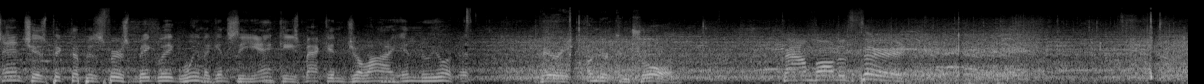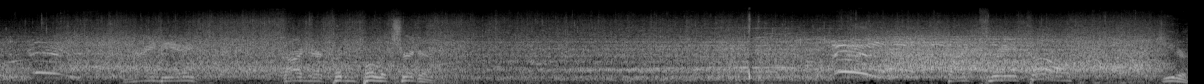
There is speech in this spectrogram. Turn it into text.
Sanchez picked up his first big league win against the Yankees back in July in New York. Very under control. Ground ball to third. 98. Gardner couldn't pull the trigger. Strike three call. Jeter.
